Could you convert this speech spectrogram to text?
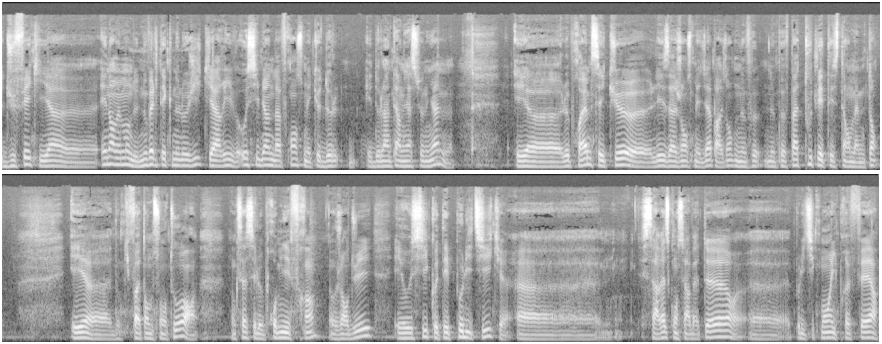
du fait qu'il y a énormément de nouvelles technologies qui arrivent aussi bien de la France mais que de, et de l'international. Et euh, le problème, c'est que euh, les agences médias, par exemple, ne, peuvent pas toutes les tester en même temps. Et euh, donc, il faut attendre son tour. Donc ça, c'est le premier frein aujourd'hui. Et aussi, côté politique, ça reste conservateur. Politiquement, ils préfèrent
